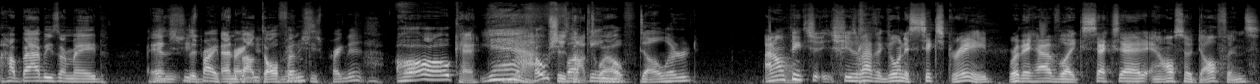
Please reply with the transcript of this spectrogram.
how babbies are made I think And she's the- probably and about pregnant. Maybe dolphins? she's pregnant. Oh, okay. Yeah. I hope she's not Fucking 12. Dullard. I don't think she, she's about to go into sixth grade where they have like sex ed and also dolphins.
